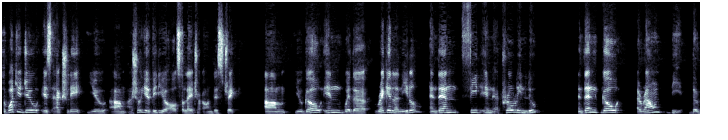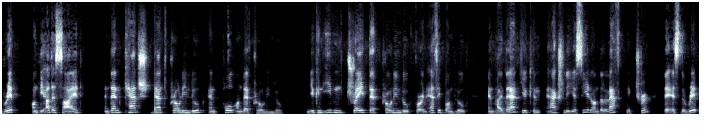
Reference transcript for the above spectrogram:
So what you do is actually you, um, I'll show you a video also later on this trick. Um, you go in with a regular needle and then feed in a Prolene loop and then go around the, the rib on the other side and then catch that Prolene loop and pull on that Prolene loop. And you can even trade that Prolene loop for an Ethibond loop. And by that, you can actually, you see it on the left picture, there is the rib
